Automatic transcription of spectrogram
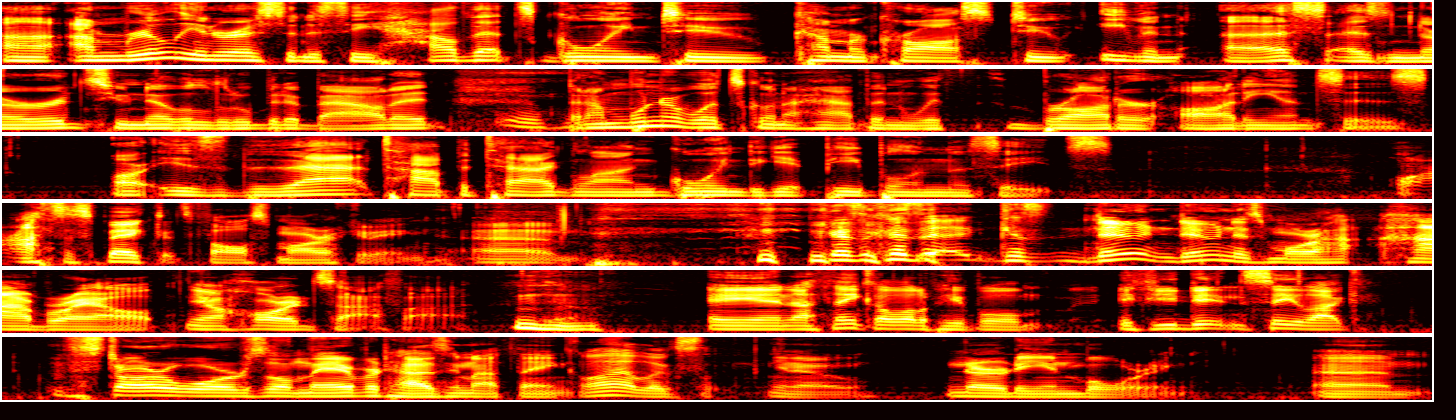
uh, I'm really interested to see how that's going to come across to even us as nerds who know a little bit about it. But I'm wondering what's going to happen with broader audiences. Or is that type of tagline going to get people in the seats? Well, I suspect it's false marketing. Um, because because Dune Dune is more highbrow, you know, hard sci-fi, and I think a lot of people, if you didn't see like the Star Wars on the advertising, might think, well, that looks you know nerdy and boring, um,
